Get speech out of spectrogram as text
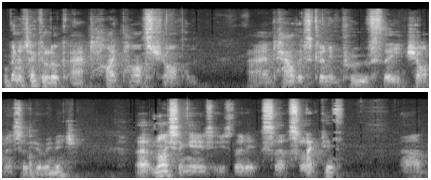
we're going to take a look at high pass sharpen and how this can improve the sharpness of your image. Uh, nice thing is, is that it's uh, selective um,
